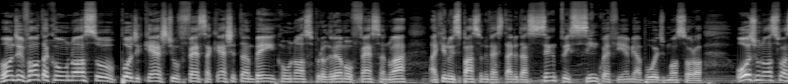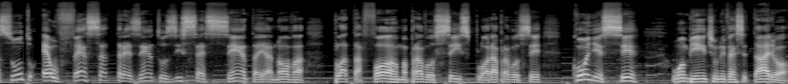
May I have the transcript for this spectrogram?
Bom, de volta com o nosso podcast, o Festa Cast, também com o nosso programa, o Festa no Ar, aqui no Espaço Universitário da 105 FM, a Boa de Mossoró. Hoje o nosso assunto é o Festa 360, é a nova plataforma para você explorar, para você conhecer o ambiente universitário, ó.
